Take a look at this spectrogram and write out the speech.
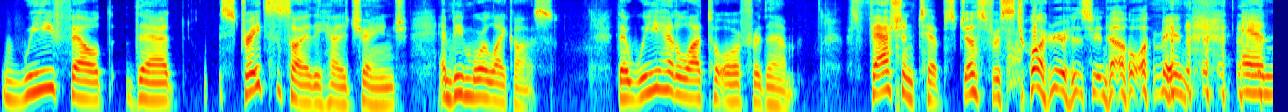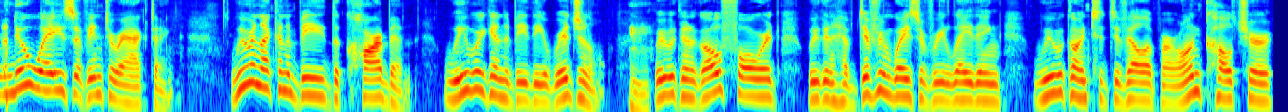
We felt that straight society had to change and be more like us, that we had a lot to offer them. Fashion tips, just for starters, you know, I mean, and new ways of interacting. We were not going to be the carbon, we were going to be the original. Mm-hmm. We were going to go forward. We were going to have different ways of relating. We were going to develop our own culture.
